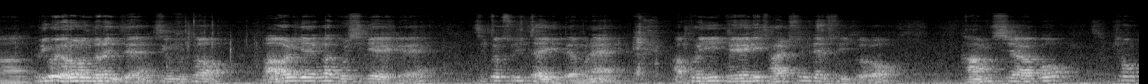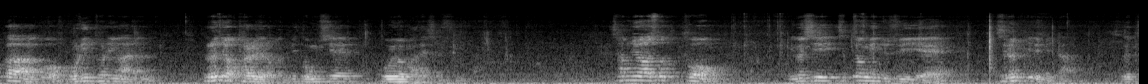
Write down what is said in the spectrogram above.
어, 그리고 여러분들은 이제 지금부터 마을계획과 도시계획의 직접 수립자이기 때문에 앞으로 이 계획이 잘 추진될 수 있도록 감시하고 평가하고 모니터링하는 그런 역할을 여러분들이 동시에 보여받으셨습니다. 참여와 소통 이것이 집정민주주의의 지름길입니다. 그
